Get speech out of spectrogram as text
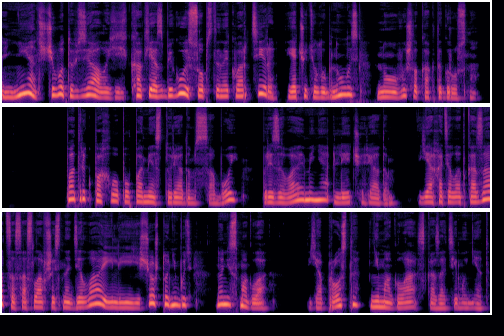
«Нет, с чего ты взяла? И как я сбегу из собственной квартиры?» Я чуть улыбнулась, но вышло как-то грустно. Патрик похлопал по месту рядом с собой, призывая меня лечь рядом. Я хотела отказаться, сославшись на дела или еще что-нибудь, но не смогла. Я просто не могла сказать ему «нет».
